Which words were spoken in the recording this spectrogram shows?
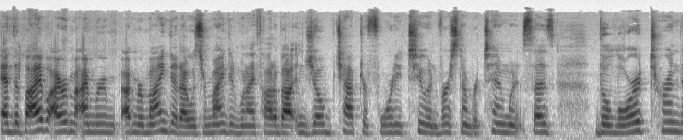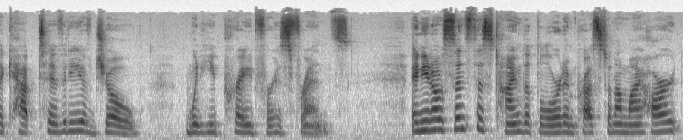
And the Bible, I am rem, I'm reminded, I was reminded when I thought about in Job chapter 42 and verse number 10 when it says, The Lord turned the captivity of Job when he prayed for his friends. And you know, since this time that the Lord impressed it on my heart,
